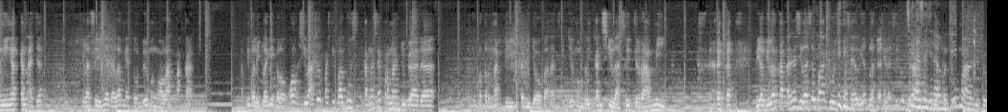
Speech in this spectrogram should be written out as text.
mengingatkan aja. Silase ini adalah metode mengolah pakan. Tapi balik lagi kalau oh silase pasti bagus. Karena saya pernah juga ada satu peternak di bukan di Jawa Barat sih. Dia memberikan silase jerami. Dia bilang katanya silase bagus. Pas saya lihat lah silase itu jerami, Silase ya jerami. percuma gitu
